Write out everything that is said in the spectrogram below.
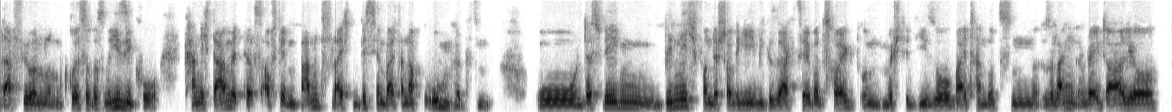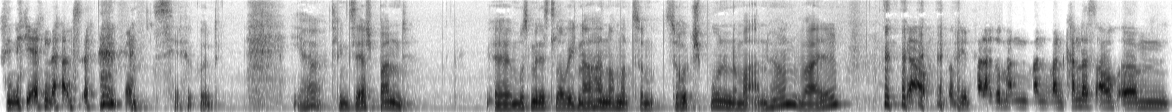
dafür ein größeres Risiko. Kann ich damit das auf dem Band vielleicht ein bisschen weiter nach oben hüpfen? Und deswegen bin ich von der Strategie, wie gesagt, sehr überzeugt und möchte die so weiter nutzen, solange Ray Dalio sie nicht ändert. Sehr gut. Ja, klingt sehr spannend. Äh, muss mir das, glaube ich, nachher nochmal zum Zurückspulen und nochmal anhören, weil. ja, auf, auf, jeden Fall. Also man, man, man kann das auch ähm,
